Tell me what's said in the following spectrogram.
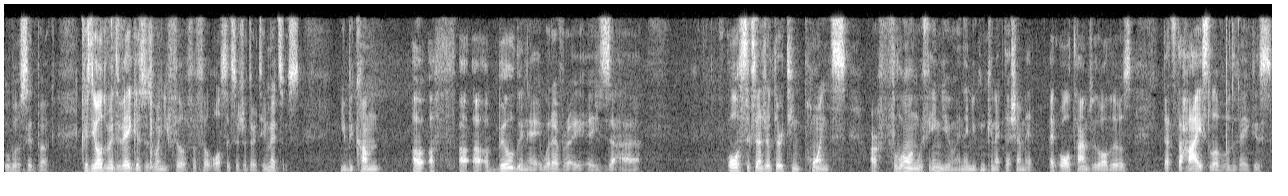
Ubo uh, Sidbuk. Because the ultimate Vegas is when you fulfill all 613 mitzvahs. You become a, a, building, a whatever, a, a all 613 points are flowing within you, and then you can connect Hashem at, at all times with all those. That's the highest level of the Vegas.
